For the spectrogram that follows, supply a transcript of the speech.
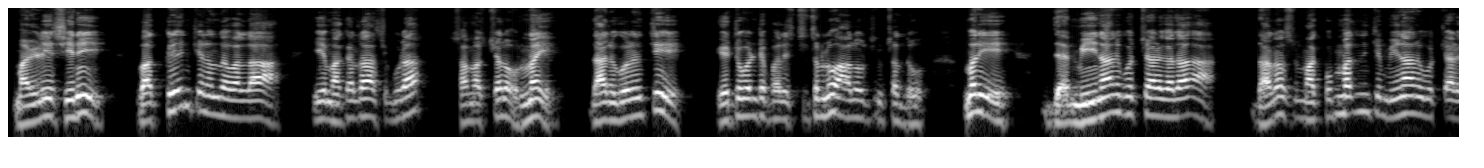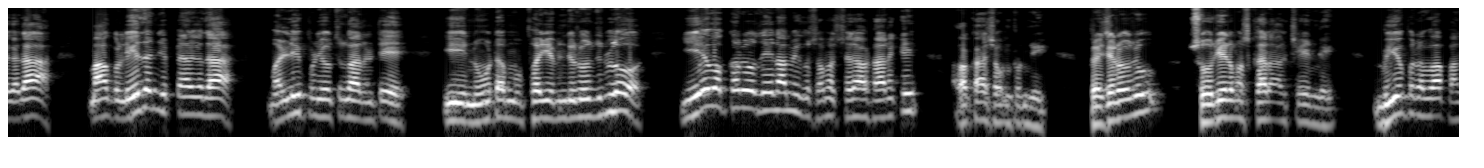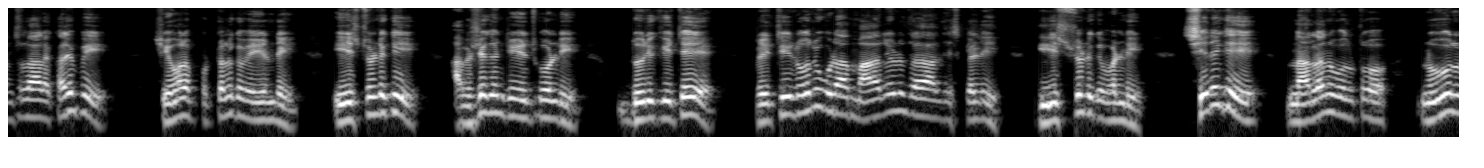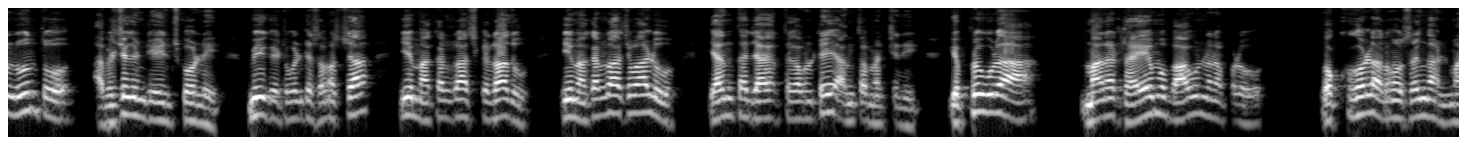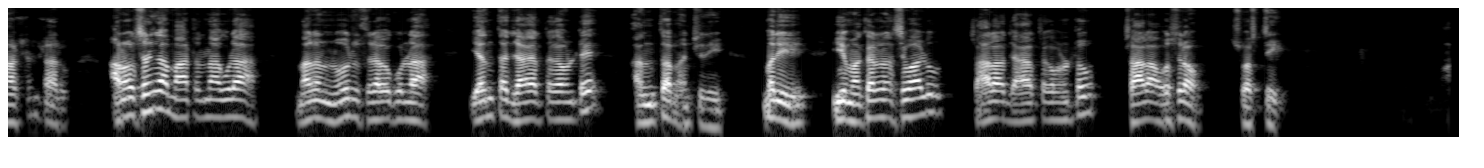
మళ్ళీ శని వక్రించినందువల్ల ఈ మకర రాశి కూడా సమస్యలు ఉన్నాయి. దాని గురించి ఎటువంటి పరిస్థితుల్లో ఆలోచించద్దు. మరి ద- మీనానికి వచ్చాడు కదా ధనస్సు మా కుంభం నుంచి మీనానికి వచ్చాడు కదా మాకు లేదని చెప్పారు కదా మళ్ళీ ఇప్పుడు చెబుతున్నారంటే ఈ నూట ముప్పై ఎనిమిది రోజుల్లో ఏ ఒక్క రోజైనా మీకు సమస్య రావడానికి అవకాశం ఉంటుంది. ప్రతిరోజు సూర్య నమస్కారాలు చేయండి. బియ్యపు పంచదార కలిపి చీమల పుట్టలకు వేయండి. ఈశ్వరుడికి అభిషేకం చేయించుకోండి. దొరికితే ప్రతిరోజు కూడా మారేడు దళాలు తీసుకెళ్ళి ఈశ్వరుడికి ఇవ్వండి. శనికి నల్ల నువ్వులతో నువ్వుల నూనెతో అభిషేకం చేయించుకోండి. మీకు ఎటువంటి సమస్య ఈ మకర రాశికి రాదు. ఈ మకర రాశి వాళ్ళు ఎంత జాగ్రత్తగా ఉంటే అంత మంచిది. ఎప్పుడు కూడా మన టైం బాగుండనప్పుడు ఒక్కొక్కళ్ళు అనవసరంగా మాట్లాడతారు. అనవసరంగా మాట్లాడినా కూడా మనం నోరు తెరవకుండా ఎంత జాగ్రత్తగా ఉంటే అంత మంచిది. మరి ఈ మకర రాశి వాళ్ళు చాలా జాగ్రత్తగా ఉండటం చాలా అవసరం. స్వస్తి.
